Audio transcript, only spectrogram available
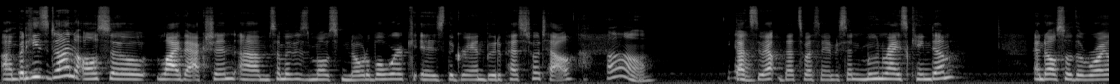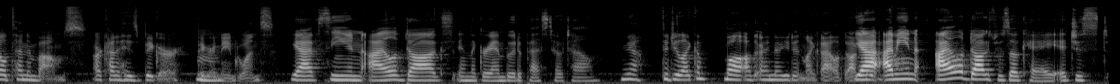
Um, but he's done also live action. Um, some of his most notable work is The Grand Budapest Hotel. Oh. Yeah. That's that's Wes Anderson. Moonrise Kingdom, and also The Royal Tenenbaums are kind of his bigger, bigger Hmm. named ones. yeah, I've seen Isle of Dogs in the Grand Budapest Hotel. Yeah. Did you like them? Well, I know you didn't like Isle of Dogs. Yeah, I mean, Isle of Dogs was okay. It just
